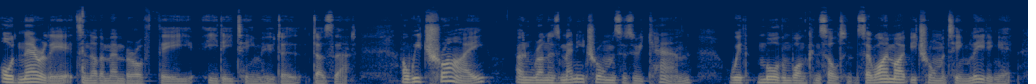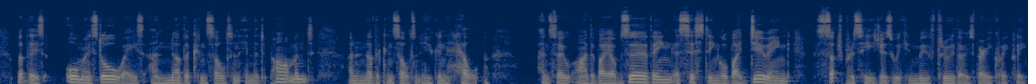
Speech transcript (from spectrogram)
ordinarily, it's another member of the ED team who do, does that. And we try and run as many traumas as we can with more than one consultant. So I might be trauma team leading it, but there's almost always another consultant in the department and another consultant who can help. And so either by observing, assisting, or by doing such procedures, we can move through those very quickly.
